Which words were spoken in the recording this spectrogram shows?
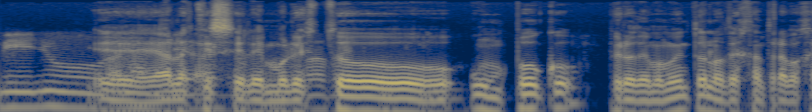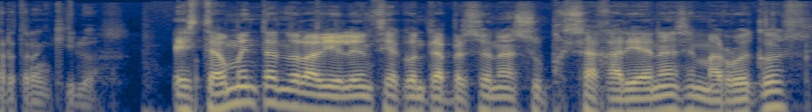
eh, a las que se les molestó un poco, pero de momento nos dejan trabajar tranquilos. ¿Está aumentando la violencia contra personas subsaharianas en Marruecos?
